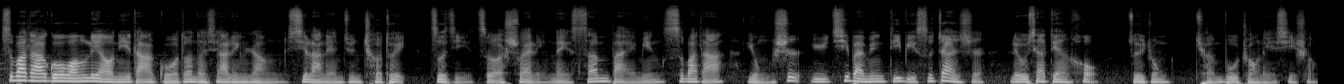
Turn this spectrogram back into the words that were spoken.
斯巴达国王列奥尼达果断地下令让希腊联军撤退，自己则率领那三百名斯巴达勇士与七百名底比斯战士留下殿后，最终。全部壮烈牺牲。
